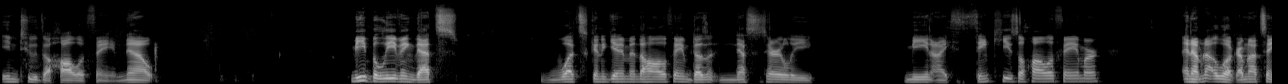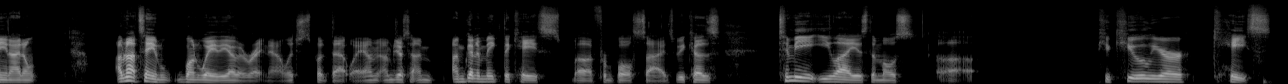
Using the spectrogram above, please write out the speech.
into the Hall of Fame. Now, me believing that's what's going to get him in the Hall of Fame doesn't necessarily mean I think he's a Hall of Famer. And I'm not look, I'm not saying I don't I'm not saying one way or the other right now. Let's just put it that way. I'm, I'm just I'm I'm going to make the case uh, for both sides because to me Eli is the most uh, peculiar case.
